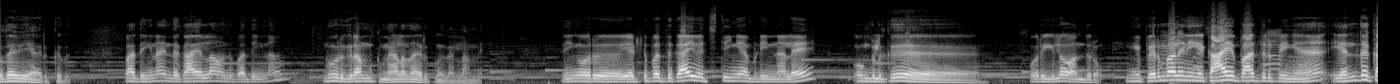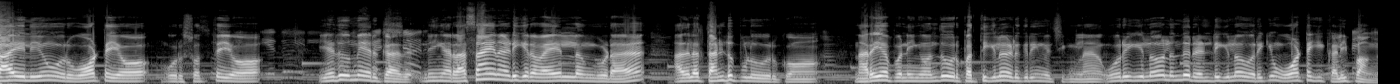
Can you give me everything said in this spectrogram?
உதவியாக இருக்குது. பார்த்திங்கன்னா இந்த காயெல்லாம் வந்து பார்த்திங்கன்னா நூறு கிராமுக்கு மேலே தான் இருக்கும் இதெல்லாமே. நீங்கள் ஒரு எட்டு பத்து காய் வச்சிட்டீங்க அப்படின்னாலே உங்களுக்கு ஒரு கிலோ வந்துடும் இங்கே பெரும்பாலும் நீங்கள் காயை பார்த்துருப்பீங்க. எந்த காயிலையும் ஒரு ஓட்டையோ ஒரு சொத்தையோ எதுவுமே இருக்காது. நீங்கள் ரசாயனம் அடிக்கிற வயலில் கூட அதில் தண்டு புழு இருக்கும். நிறைய இப்போ நீங்கள் வந்து ஒரு பத்து கிலோ எடுக்கிறீங்கன்னு வச்சுக்கங்களேன். ஒரு கிலோலேருந்து ரெண்டு கிலோ வரைக்கும் ஓட்டைக்கு கழிப்பாங்க.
